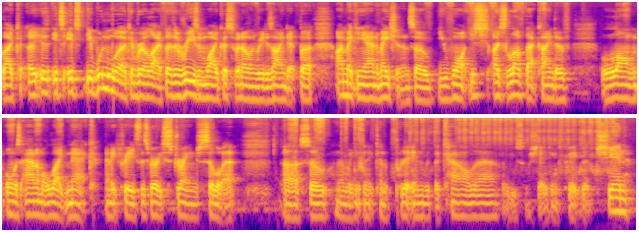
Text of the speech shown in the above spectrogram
Like uh, it's it's it wouldn't work in real life. There's a reason why Christopher Nolan redesigned it, but I'm making animation, and so you want. You just, I just love that kind of long, almost animal-like neck, and it creates this very strange silhouette. Uh, so then we kind of put it in with the cowl there. I use some shading to create the chin,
